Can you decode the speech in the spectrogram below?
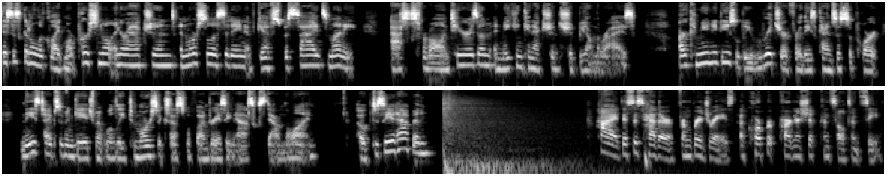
This is going to look like more personal interactions and more soliciting of gifts besides money. Asks for volunteerism and making connections should be on the rise. Our communities will be richer for these kinds of support, and these types of engagement will lead to more successful fundraising asks down the line. Hope to see it happen. Hi, this is Heather from BridgeRaise, a corporate partnership consultancy.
